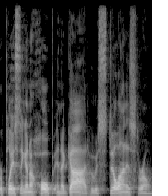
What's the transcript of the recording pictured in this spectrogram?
We're placing in a hope in a God who is still on his throne,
